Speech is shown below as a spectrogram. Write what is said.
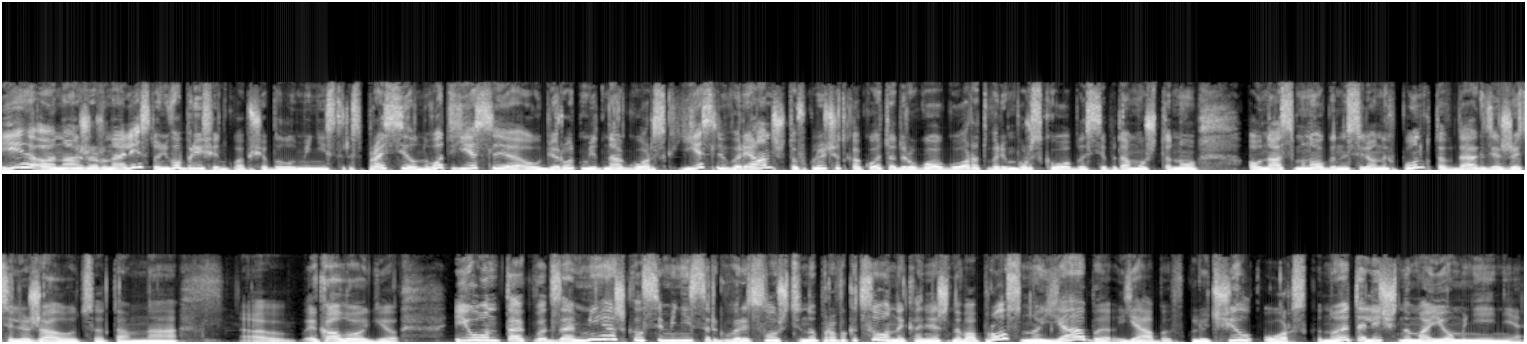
И э, наш журналист, у него брифинг вообще был у министра, спросил, ну вот если уберут Медногорск, есть ли вариант, что включат какой-то другой город в Оренбургской области? Потому что, ну, у нас много населенных пунктов, да, где жители жалуются там на экологию. И он так вот замешкался, министр говорит, слушайте, ну провокационный, конечно, вопрос, но я бы, я бы включил Орск. Но это лично мое мнение.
